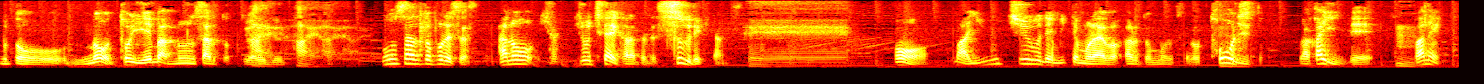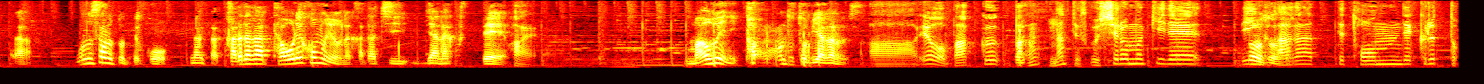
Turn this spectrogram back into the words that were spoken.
武藤のといえばムーンサルトって言われる、はいはいはいはい。ムーンサルトプレスがあの100キロ近い体ですぐできたんです。へもう、まあ、YouTube で見てもらえばわかると思うんですけど、当時と若いんで、うん。バネが、ムーンサルトってこう、なんか体が倒れ込むような形じゃなくて、はい。真上にポーンと飛び上がるんです。ああ、要はバック、バん？なんていうんですか、後ろ向きでリング上がって飛んでくるっと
